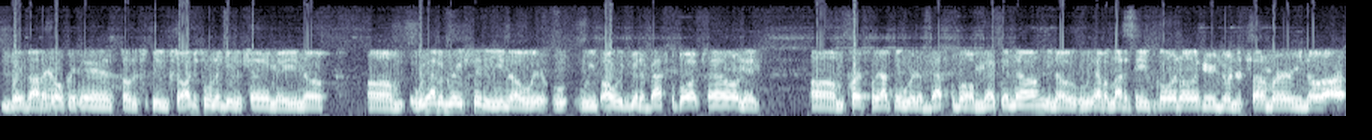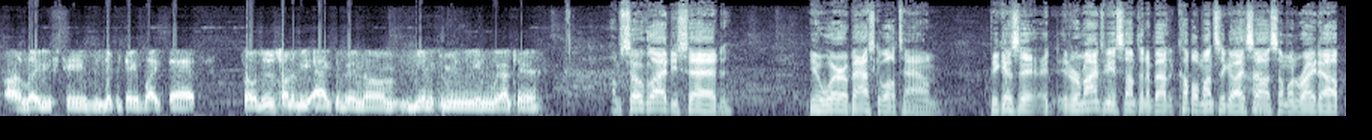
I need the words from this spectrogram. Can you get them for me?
gave out a helping hand, so to speak. So I just want to do the same. And you know, um, we have a great city. You know, we, we've always been a basketball town, and um, personally, I think we're the basketball mecca now. You know, we have a lot of things going on here during the summer. You know, our, our ladies teams and different things like that. So just trying to be active and um, be in the community any way I can. I'm so glad you said, you know, we're a basketball town because it, it, it reminds me of something about a couple months ago. I saw someone write up,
